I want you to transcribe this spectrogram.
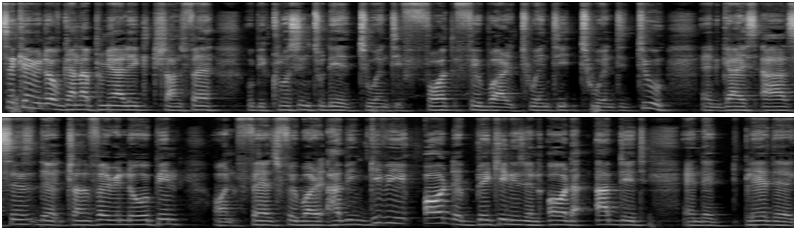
Second window of Ghana Premier League transfer will be closing today, 24th February 2022. And guys, uh, since the transfer window opened on 1st February, I've been giving you all the breaking news and all the update and the players the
